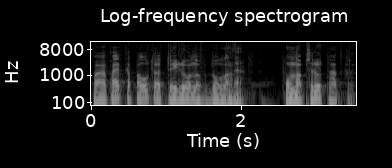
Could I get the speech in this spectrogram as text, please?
по, порядка полутора триллионов долларов. Да. Он абсолютно открыт.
